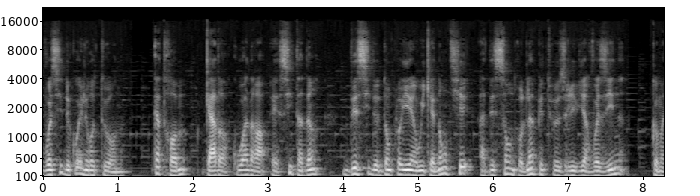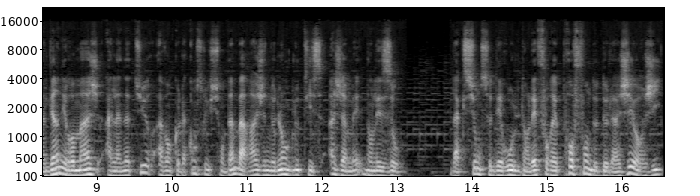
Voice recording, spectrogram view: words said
voici de quoi il retourne. Quatre hommes, cadres, quadras et citadins, décident d'employer un week-end entier à descendre l'impétueuse rivière voisine comme un dernier hommage à la nature avant que la construction d'un barrage ne l'engloutisse à jamais dans les eaux. L'action se déroule dans les forêts profondes de la Géorgie,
